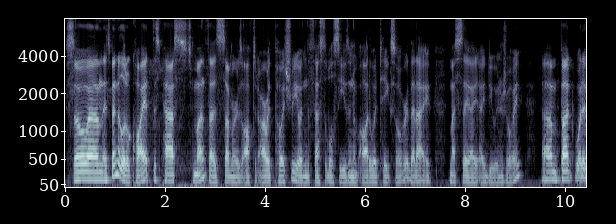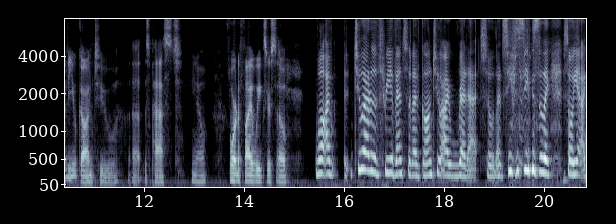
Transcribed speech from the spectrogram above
So um, it's been a little quiet this past month, as summers often are with poetry when the festival season of Ottawa takes over. That I must say I, I do enjoy. Um, but what have you gone to uh, this past, you know, four to five weeks or so? Well, I've two out of the three events that I've gone to, I read at. So that seems seems like so. Yeah,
